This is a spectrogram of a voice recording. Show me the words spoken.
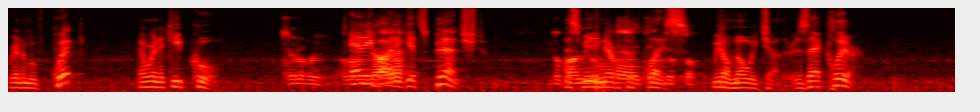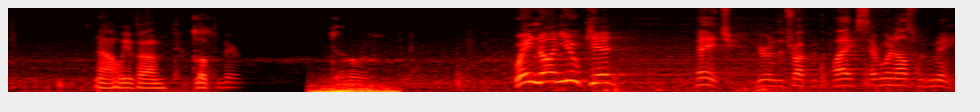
We're going to move quick, and we're going to keep cool. Anybody gets pinched. This meeting never took place. We don't know each other. Is that clear? Now, we've um, looked very... Waiting on you, kid. Paige, you're in the truck with the bikes, everyone else with me.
